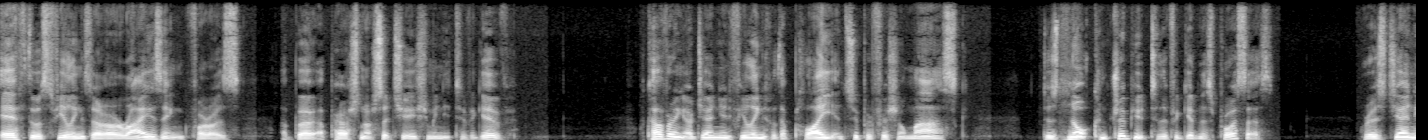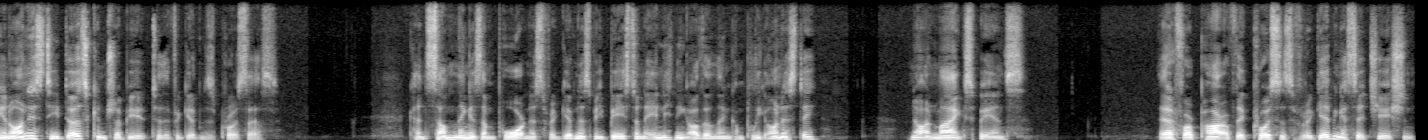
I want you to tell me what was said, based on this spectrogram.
if those feelings are arising for us about a person or situation we need to forgive. Covering our genuine feelings with a polite and superficial mask does not contribute to the forgiveness process, whereas genuine honesty does contribute to the forgiveness process. Can something as important as forgiveness be based on anything other than complete honesty? Not in my experience. Therefore, part of the process of forgiving a situation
